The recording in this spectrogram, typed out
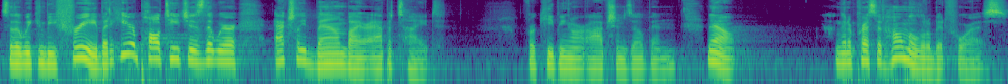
so that we can be free. But here, Paul teaches that we're actually bound by our appetite for keeping our options open. Now, I'm going to press it home a little bit for us.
